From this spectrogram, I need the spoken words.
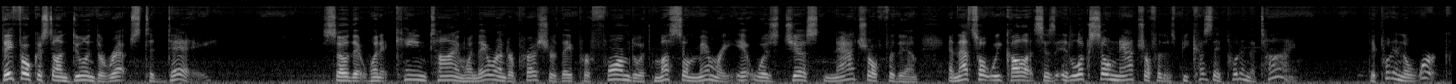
They focused on doing the reps today so that when it came time, when they were under pressure, they performed with muscle memory. It was just natural for them. And that's what we call it. it says it looks so natural for them. It's because they put in the time. They put in the work.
